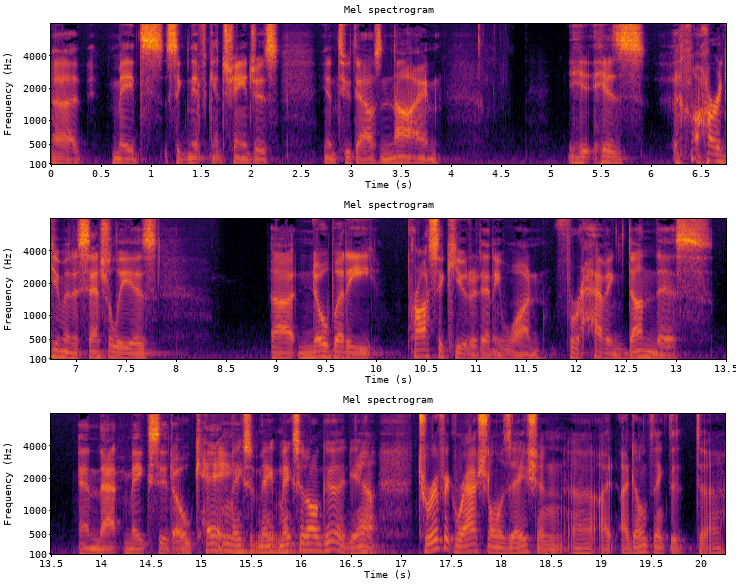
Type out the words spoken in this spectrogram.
uh, made significant changes in 2009. His argument essentially is uh, nobody prosecuted anyone for having done this and that makes it okay. Makes it make, makes it all good. Yeah, terrific rationalization. Uh, I, I don't think that uh,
